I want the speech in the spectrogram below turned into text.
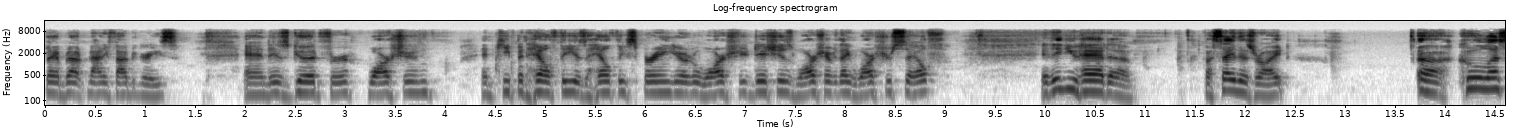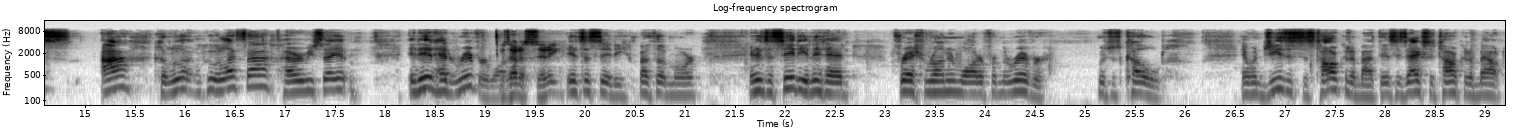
They're about 95 degrees, and is good for washing and keeping healthy. Is a healthy spring, you know, to wash your dishes, wash everything, wash yourself. And then you had, uh, if I say this right, uh, Kulas, however you say it, and it had river water. Is that a city? It's a city. Both of them were. And it's a city, and it had fresh running water from the river, which was cold. And when Jesus is talking about this, he's actually talking about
